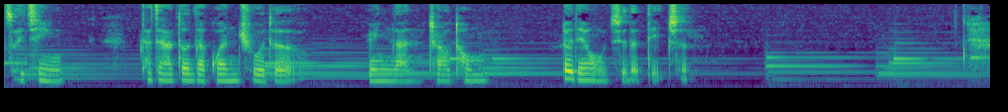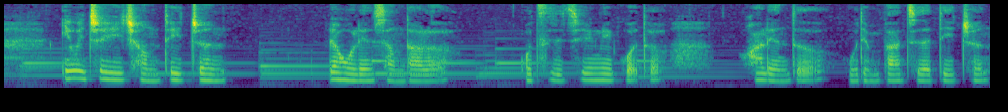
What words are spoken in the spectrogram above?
最近大家都在关注的云南昭通六点五级的地震。因为这一场地震，让我联想到了我自己经历过的花莲的五点八级的地震。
